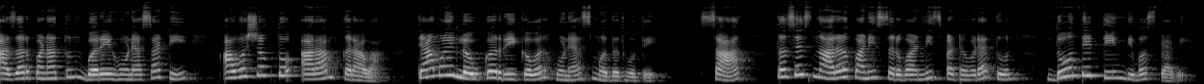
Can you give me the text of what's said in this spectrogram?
आजारपणातून बरे होण्यासाठी आवश्यक तो आराम करावा. त्यामुळे लवकर रिकवर होण्यास मदत होते. सात. तसेच नारळ पाणी सर्वांनीच आठवड्यातून दोन ते तीन दिवस प्यावे.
